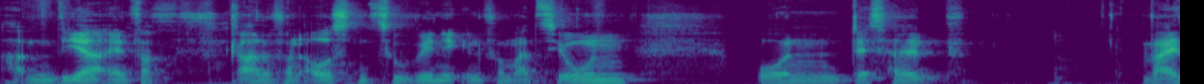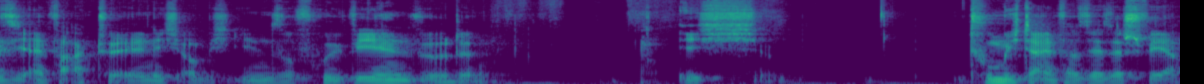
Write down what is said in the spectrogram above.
haben wir einfach gerade von außen zu wenig Informationen und deshalb weiß ich einfach aktuell nicht, ob ich ihn so früh wählen würde. Ich tue mich da einfach sehr, sehr schwer.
